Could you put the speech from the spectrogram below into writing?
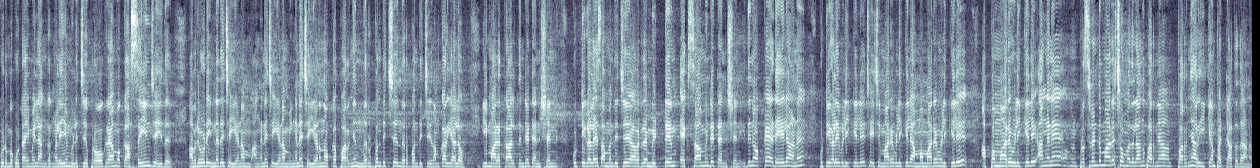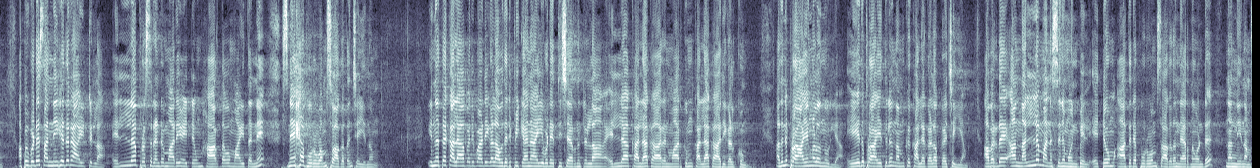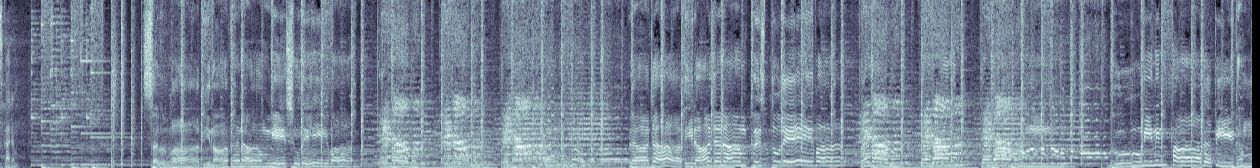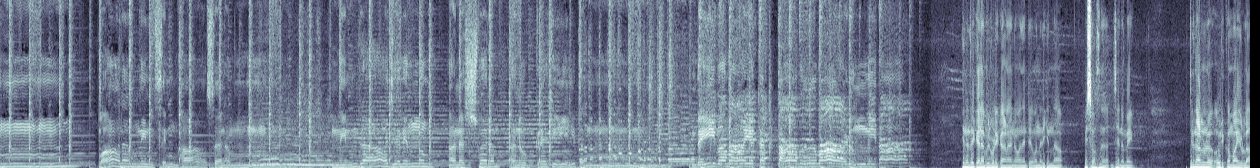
കുടുംബ കൂട്ടായ്മയിലെ അംഗങ്ങളെയും വിളിച്ച് പ്രോഗ്രാമൊക്കെ അസൈൻ ചെയ്ത് അവരോട് ഇന്നത് ചെയ്യണം അങ്ങനെ ചെയ്യണം ഇങ്ങനെ ചെയ്യണം എന്നൊക്കെ പറഞ്ഞ് നിർബന്ധിച്ച് നിർബന്ധിച്ച്. നമുക്കറിയാലോ ഈ മഴക്കാലത്തിന്റെ ടെൻഷൻ കുട്ടികളെ സംബന്ധിച്ച് അവരുടെ മിഡ് ടേം എക്സാമിന്റെ ടെൻഷൻ ഇതിനൊക്കെ ഇടയിലാണ് കുട്ടികളെ വിളിക്കൽ ചേച്ചിമാരെ വിളിക്കൽ അമ്മമാരെ വിളിക്കൽ അപ്പന്മാരെ വിളിക്കൽ അങ്ങനെ പ്രസിഡന്റുമാരെ ചുമതല എന്ന് പറഞ്ഞ പറഞ്ഞറിയിക്കാൻ പറ്റാത്തതാണ്. അപ്പോൾ ഇവിടെ സന്നിഹിതരായിട്ടുള്ള എല്ലാ പ്രസിഡന്റുമാരെയും ഏറ്റവും ഹാർദവമായി തന്നെ സ്നേഹപൂർവം സ്വാഗതം ചെയ്യുന്നു. ഇന്നത്തെ കലാപരിപാടികൾ അവതരിപ്പിക്കാനായി ഇവിടെ എത്തിച്ചേർന്നിട്ടുള്ള എല്ലാ കലാകാരന്മാർക്കും കലാകാരികൾക്കും അതിന് പ്രായങ്ങളൊന്നുമില്ല. ഏത് പ്രായത്തിലും നമുക്ക് കലകളൊക്കെ ചെയ്യാം. അവരുടെ ആ നല്ല മനസ്സിന് മുൻപിൽ ഏറ്റവും ആദരപൂർവം സ്വാഗതം നേർന്നുകൊണ്ട് നന്ദി നമസ്കാരം. സർവാധിനാഥനാം യേശുദേവ. പ്രണാമം പ്രണാമം പ്രണാമം. രാജാധിരാജനാം ക്രിസ്തുദേവ. പ്രണാമം പ്രണാമം പ്രണാമം. പാദപീഠം വാനം നിൻ സിംഹാസനം. നിൻ രാജ്യമെന്നും അനശ്വരം അനുഗ്രഹീതം. ദൈവമായ കർത്താവ് വാഴുന്നിതാ. ഇന്നത്തെ കലാപരിപാടി കാണാൻ വന്നിട്ട് വന്നിരിക്കുന്ന വിശ്വാസ ജനമേ തിരുനാളിന് ഒരുക്കമായുള്ള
